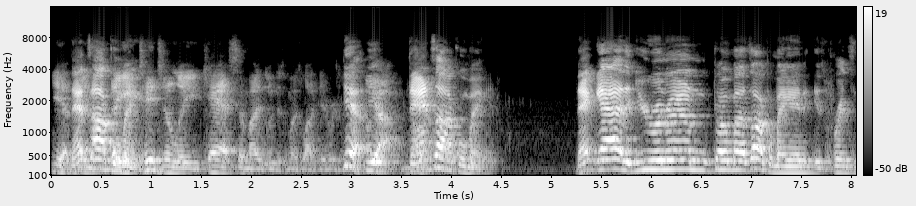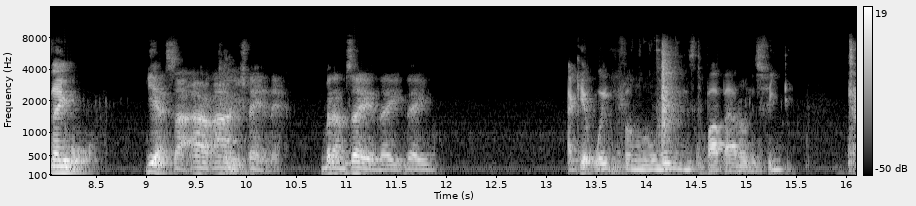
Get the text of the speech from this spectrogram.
yeah, That's they, Aquaman. They intentionally cast somebody who looks as much like the original. Yeah. yeah, that's Aquaman. That guy that you run around talking about is Aquaman is Prince Namor. yes, I, I, I understand that. But I'm saying they they I kept waiting for the little wings to pop out on his feet.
